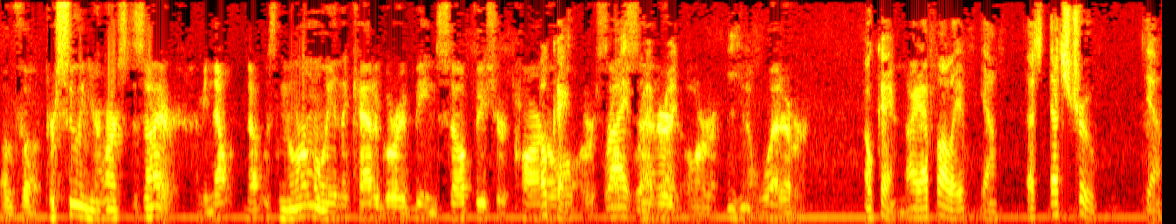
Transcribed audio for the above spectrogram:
of uh, pursuing your heart's desire. I mean, that that was normally in the category of being selfish or carnal Okay. or self-centered right, right. or you Mhm. know whatever. Okay, all right, I follow you. Yeah, that's that's true. Yeah.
